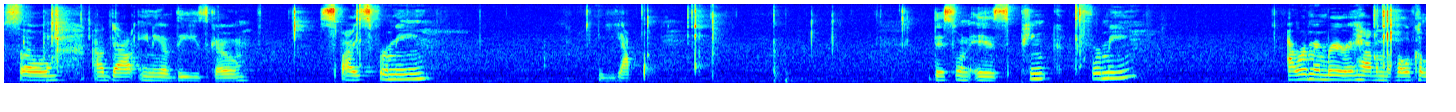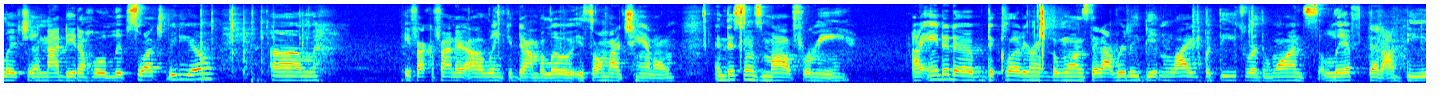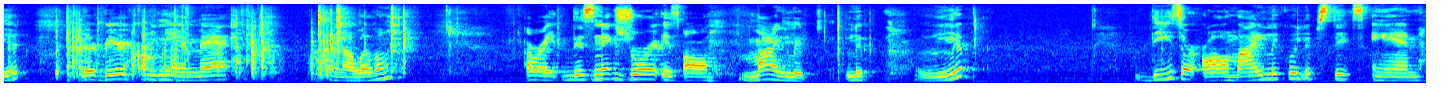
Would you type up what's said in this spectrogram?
So i doubt any of these go. Spice for me. Yep. This one is pink for me. I remember having the whole collection. I did a whole lip swatch video. Um, if I can find it, I'll link it down below. It's on my channel. And this one's mauve for me. I ended up decluttering the ones that I really didn't like, but these were the ones left that I did. They're very creamy and matte, and I love them. All right, this next drawer is all my lip, lip, lip these are all my liquid lipsticks and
